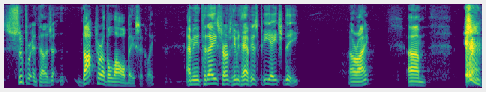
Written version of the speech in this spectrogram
Super intelligent, doctor of the law, basically. I mean, in today's terms, he would have his PhD. All right? Um,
